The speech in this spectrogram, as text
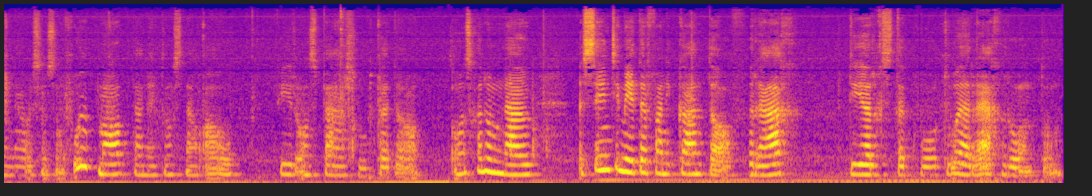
En nou as ons hom oopmaak, dan het ons nou al vier ons pershoeke daar. Ons gaan hom nou 'n sentimeter van die kant af reg deurstuk word, toe reg rondom.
